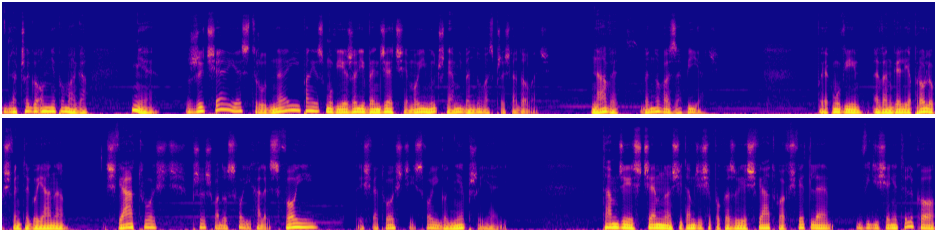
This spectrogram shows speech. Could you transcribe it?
dlaczego On nie pomaga? Nie. Życie jest trudne i Pan Jezus mówi, jeżeli będziecie moimi uczniami, będą was prześladować. Nawet będą was zabijać. Bo jak mówi Ewangelia prolog świętego Jana, światłość przyszła do swoich, ale swoi tej światłości swoi go nie przyjęli. Tam, gdzie jest ciemność i tam, gdzie się pokazuje światła, w świetle widzi się nie tylko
